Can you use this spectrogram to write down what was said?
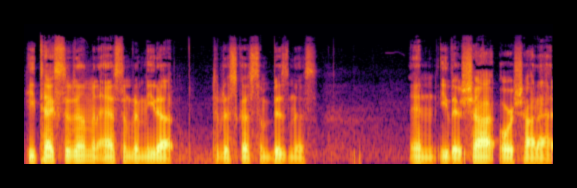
he texted him and asked him to meet up to discuss some business, and either shot or shot at.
